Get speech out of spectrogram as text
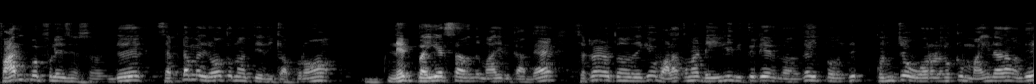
ஃபாரின் போர்ட்ஃபோலியோஸ் வந்து செப்டம்பர் இருபத்தொன்னாம் தேதிக்கு அப்புறம் நெட் பையர்ஸா வந்து மாறி இருக்காங்க செப்டம்பர் இருபத்தொன்னாம் வழக்கமா டெய்லி வித்துட்டே இருந்தவங்க இப்போ வந்து கொஞ்சம் ஓரளவுக்கு மைனரா வந்து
